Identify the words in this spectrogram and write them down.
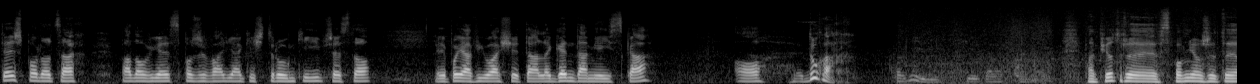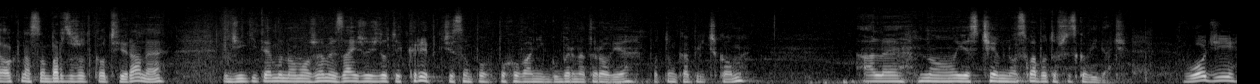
też po nocach panowie spożywali jakieś trunki i przez to pojawiła się ta legenda miejska o duchach. Pan Piotr e, wspomniał, że te okna są bardzo rzadko otwierane dzięki temu no, możemy zajrzeć do tych krypt, gdzie są po- pochowani gubernatorowie pod tą kapliczką, ale no, jest ciemno, słabo to wszystko widać. W Łodzi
